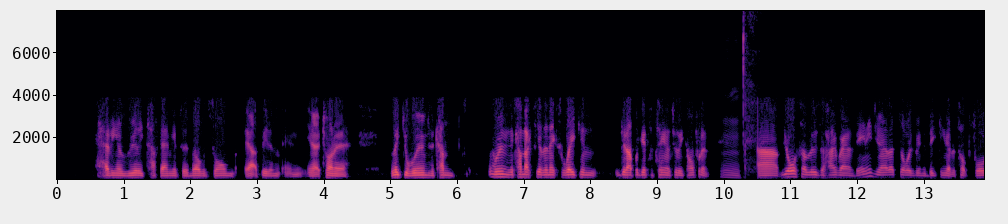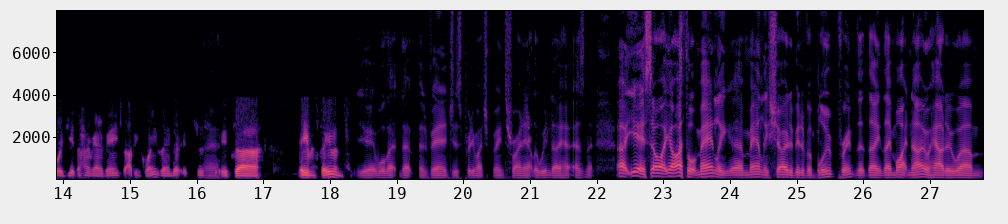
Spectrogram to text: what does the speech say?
having a really tough game against the Melbourne Storm outfit and, and you know trying to lick your wounds and come wounds and come back together next week and get up against a team that's really confident. Mm. you also lose the home ground advantage. You know that's always been the big thing about the top four is you get the home ground advantage. But up in Queensland, it's just yeah. it's uh, even Stevens. Yeah, well, that, that advantage has pretty much been thrown out the window, hasn't it? Uh, yeah, so you know, I thought Manly uh, Manly showed a bit of a blueprint that they, they might know how to um,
